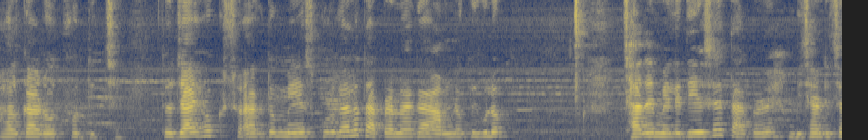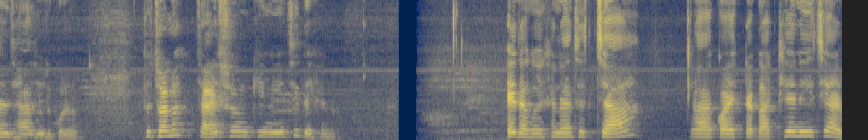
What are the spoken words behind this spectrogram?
হালকা রোদ ফোদ দিচ্ছে। তো যাই হোক, একদম মেয়ে স্কুল গেল, তারপরে আমি আগে আমলকিগুলো ছাদে মেলে দিয়ে এসে তারপরে বিছানা টিছানা ঝাড়াঝুড়ি করলাম। তো চলো চায়ের সঙ্গে কী নিয়েছি দেখে নাও। এই দেখো এখানে আছে চা আর কয়েকটা গাঠিয়া নিয়েছি আর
